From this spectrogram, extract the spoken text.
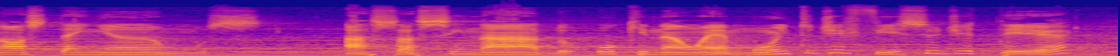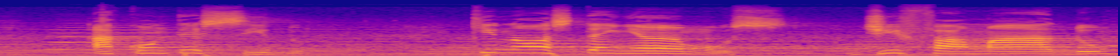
nós tenhamos assassinado, o que não é muito difícil de ter acontecido. Que nós tenhamos difamado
